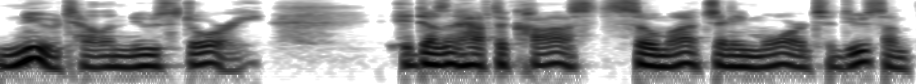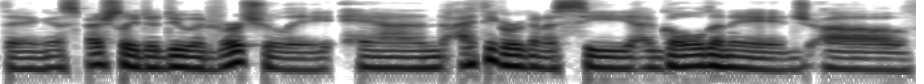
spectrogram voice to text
new tell a new story it doesn't have to cost so much anymore to do something, especially to do it virtually. And I think we're going to see a golden age of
